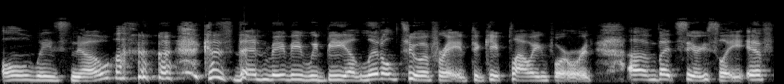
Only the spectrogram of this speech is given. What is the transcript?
always know because then maybe we'd be a little too afraid to keep plowing forward. Um, but seriously, if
